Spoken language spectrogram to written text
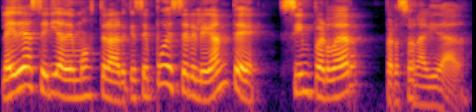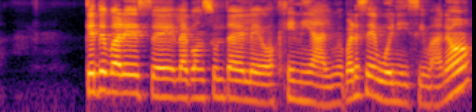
La idea sería demostrar que se puede ser elegante sin perder personalidad. ¿Qué te parece la consulta de Leo? Genial, me parece buenísima, ¿no?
